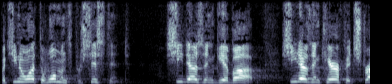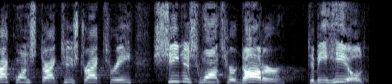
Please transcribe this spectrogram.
But you know what? The woman's persistent. She doesn't give up. She doesn't care if it's strike one, strike two, strike three. She just wants her daughter to be healed.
